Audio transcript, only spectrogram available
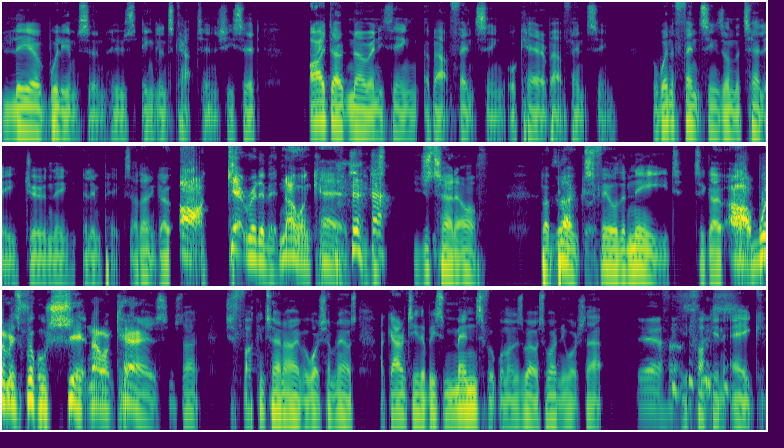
Leah Williamson, who's England's captain. She said, "I don't know anything about fencing or care about fencing." But when the fencing's on the telly during the Olympics, I don't go, "Oh, get rid of it! No one cares." You just you just turn it off. But blokes feel the need to go, "Oh, women's football shit! No one cares." It's like just fucking turn it over. Watch something else. I guarantee there'll be some men's football on as well. So why don't you watch that? yeah, You fucking egg.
